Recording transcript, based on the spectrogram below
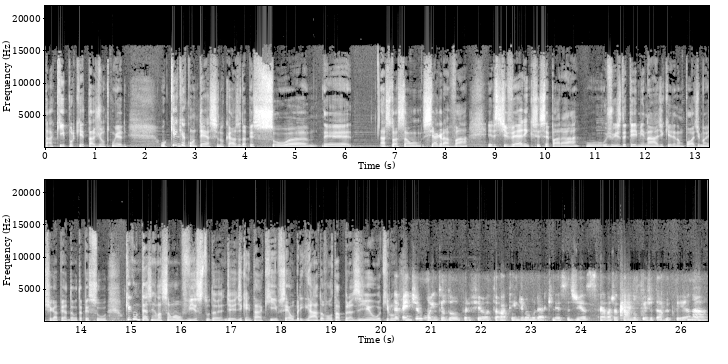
tá aqui porque tá junto com ele. O que que acontece no caso da pessoa é, a situação se agravar, eles tiverem que se separar, o, o juiz determinar de que ele não pode mais chegar perto da outra pessoa. O que acontece em relação ao visto da- de, de quem está aqui? Você é obrigado a voltar para o Brasil? Aquilo. Depende muito do perfil. Eu atendi uma mulher que nesses dias ela já tá no PGWP, né?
